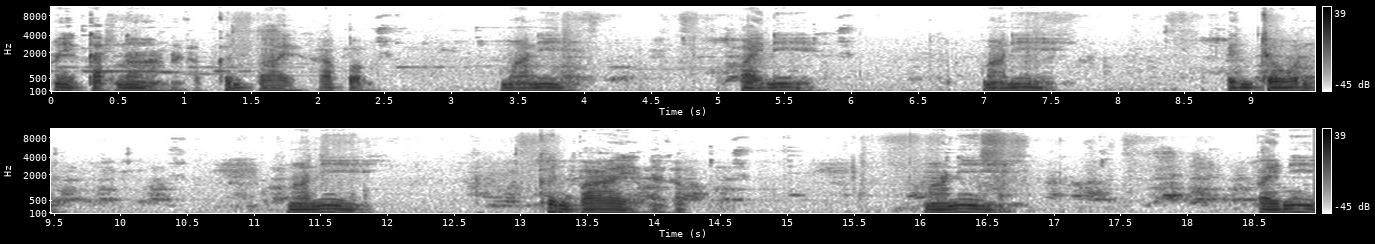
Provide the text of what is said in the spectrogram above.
ให้ตัดหน้านะครับขึ้นไปครับผมมานี่ ไปนี่ มานี่ เป็นโจร มานี่ ขึ้นไปนะครับ มานี่ ไปนี่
